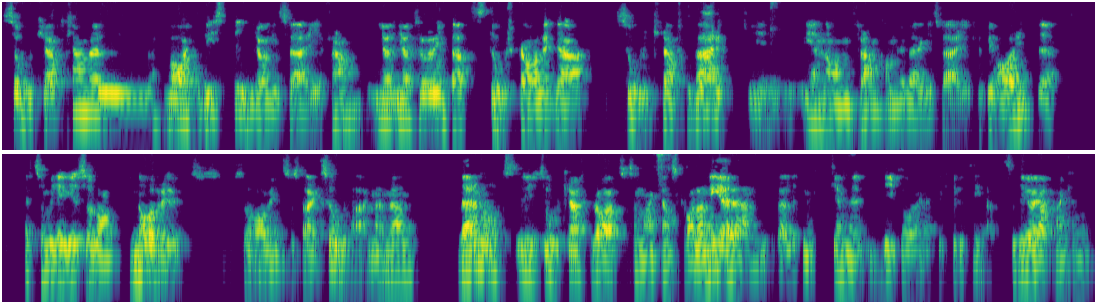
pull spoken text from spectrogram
Solkraft kan väl vara ett visst bidrag i Sverige. Jag, jag tror inte att storskaliga solkraftverk är någon framkomlig väg i Sverige. För vi har inte, eftersom vi ligger så långt norrut så har vi inte så stark sol här. Men, men Däremot är solkraft bra eftersom man kan skala ner den väldigt mycket med bibehållen effektivitet. Så det gör att man kan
